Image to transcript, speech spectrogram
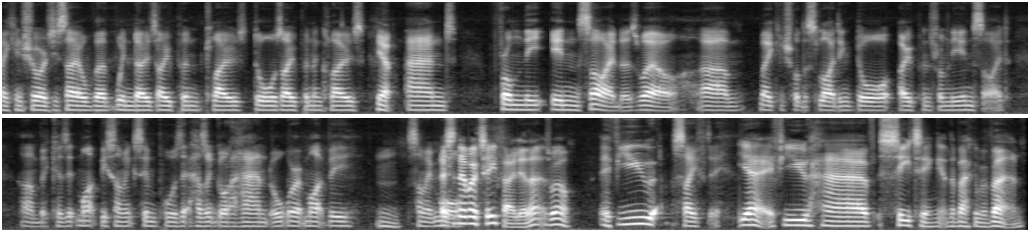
making sure, as you say, all the windows open, close, doors open and close. Yep. And from the inside as well, um, making sure the sliding door opens from the inside. Um, because it might be something simple as it hasn't got a handle, or it might be Mm. something more It's an MOT failure that as well. If you safety. yeah, if you have seating in the back of a van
